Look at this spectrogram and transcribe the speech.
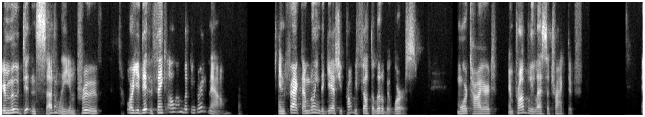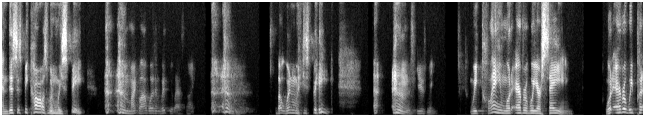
Your mood didn't suddenly improve, or you didn't think, oh, I'm looking great now. In fact, I'm willing to guess you probably felt a little bit worse, more tired, and probably less attractive. And this is because when we speak, Michael, I wasn't with you last night. but when we speak, excuse me, we claim whatever we are saying. Whatever we put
